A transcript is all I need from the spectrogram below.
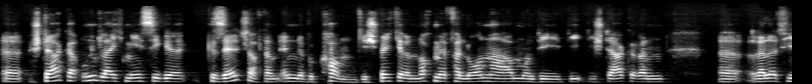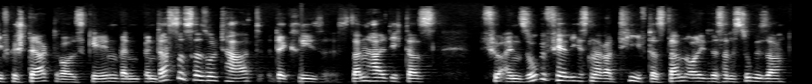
äh, stärker ungleichmäßige Gesellschaft am Ende bekommen, die Schwächeren noch mehr verloren haben und die, die, die Stärkeren äh, relativ gestärkt rausgehen, wenn, wenn das das Resultat der Krise ist, dann halte ich das für ein so gefährliches Narrativ, dass dann, Olli, das hattest du gesagt,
